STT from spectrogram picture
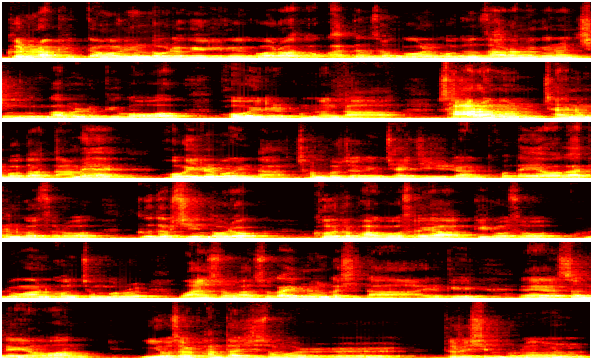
그러나 피땀 어린 노력의 결과로 똑같은 성공을 거둔 사람에게는 친근감을 느끼고 호의를 품는다. 사람은 재능보다 땀에 호의를 보인다. 천부적인 재질이란 토대와 같은 것으로 끝없이 노력 거듭하고서야 비로소 훌륭한 건축물을 완성할 수가 있는 것이다. 이렇게 에, 썼네요. 이옷을 판타지송을 들으신 분은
